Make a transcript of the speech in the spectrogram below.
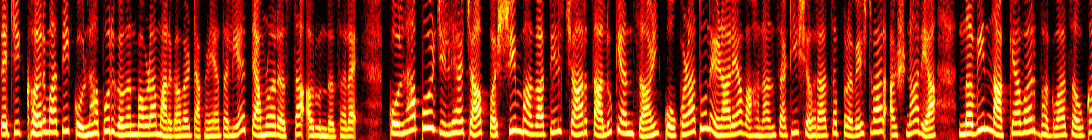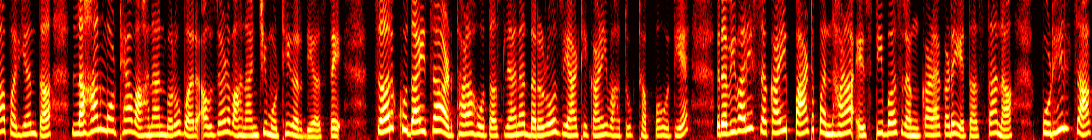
त्याची खर माती कोल्हापूर गगनबावडा मार्गावर टाकण्यात आली आहे. त्यामुळे रस्ता अरुंद झालाय. कोल्हापूर जिल्ह्याच्या पश्चिम भागातील चार तालुक्यांचा आणि कोकणातून येणाऱ्या वाहनांसाठी शहराचं प्रवेशद्वार असणाऱ्या नवीन नाक्यावर भगवा चौकापर्यंत लहान मोठ्या वाहनांबरोबर अवजड वाहनांची मोठी गर्दी असते. चर खुदाईचा अडथळा होत असल्यानं दररोज या ठिकाणी वाहतूक ठप्प होतीये. रविवारी सकाळी पाट पन्हाळा एस टी बस रंकाळ्याकडे येत असताना पुढील चाक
